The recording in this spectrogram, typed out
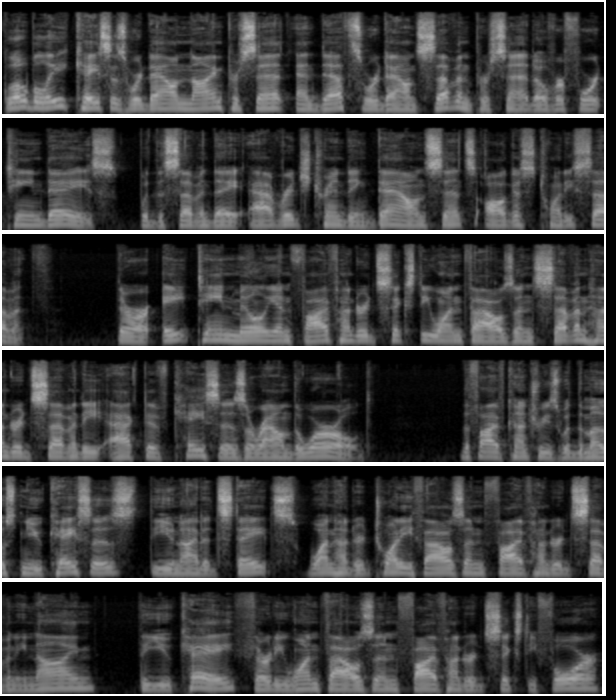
Globally, cases were down 9% and deaths were down 7% over 14 days, with the seven day average trending down since August 27th there are 18,561,770 active cases around the world. The five countries with the most new cases the United States, 120,579, the UK, 31,564,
